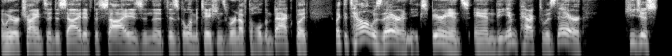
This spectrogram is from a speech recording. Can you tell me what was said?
And we were trying to decide if the size and the physical limitations were enough to hold him back. But like the talent was there and the experience and the impact was there. He just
